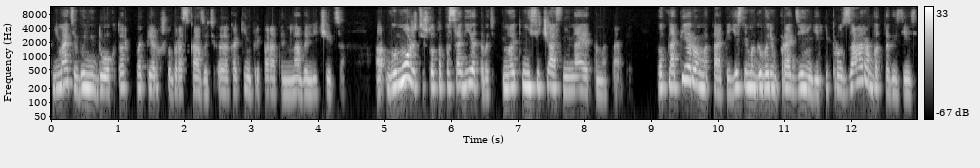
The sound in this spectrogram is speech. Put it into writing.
Понимаете, вы не доктор, во-первых, чтобы рассказывать, э, какими препаратами надо лечиться. А, вы можете что-то посоветовать, но это не сейчас, не на этом этапе. Вот на первом этапе, если мы говорим про деньги и про заработок здесь,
